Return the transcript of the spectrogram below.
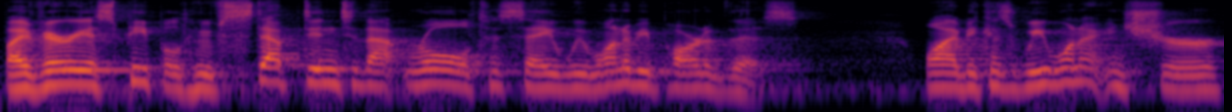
by various people who've stepped into that role to say, we want to be part of this. Why? Because we want to ensure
